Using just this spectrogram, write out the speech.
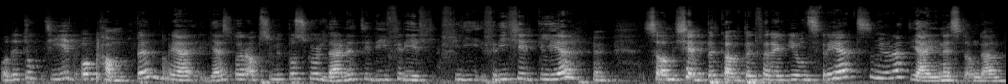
Og det tok tid, og kampen Og jeg, jeg står absolutt på skuldrene til de fri, fri, frikirkelige som kjempet kampen for religionsfrihet, som gjorde at jeg i neste omgang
